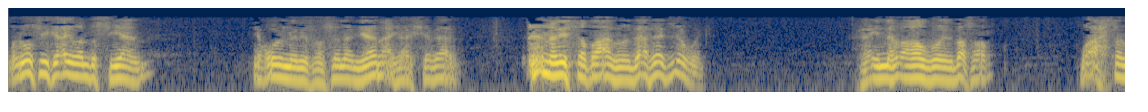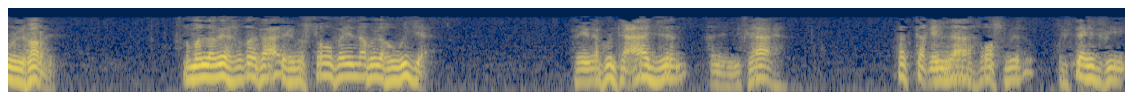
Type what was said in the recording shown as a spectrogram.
ونوصيك أيضا بالصيام. يقول النبي صلى الله عليه وسلم يا معشر الشباب من استطاع منكم الباء فليتزوج فإنه أغض للبصر وأحصن للفرج. ومن لم يستطع فعليه بالصوم فإنه له وجع. فإذا كنت عاجزا عن النكاح فاتق الله واصبر واجتهد في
